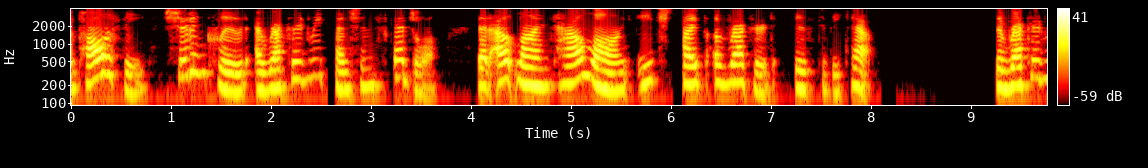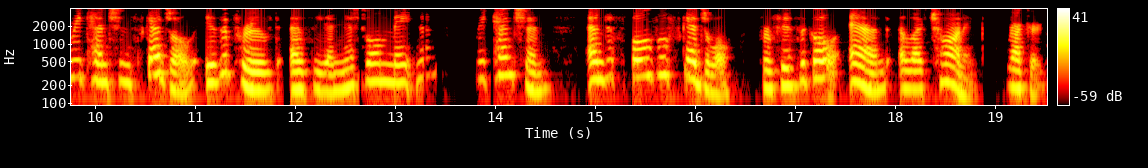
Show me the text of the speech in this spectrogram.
The policy should include a record retention schedule that outlines how long each type of record is to be kept. The record retention schedule is approved as the initial maintenance, retention, and disposal schedule for physical and electronic records.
